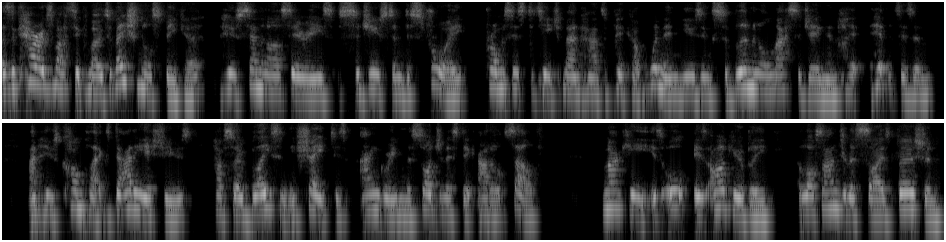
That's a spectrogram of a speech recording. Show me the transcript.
As a charismatic motivational speaker whose seminar series Seduce and Destroy promises to teach men how to pick up women using subliminal messaging and hypnotism, and whose complex daddy issues have so blatantly shaped his angry, misogynistic adult self, Mackey is, all, is arguably a Los Angeles sized version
